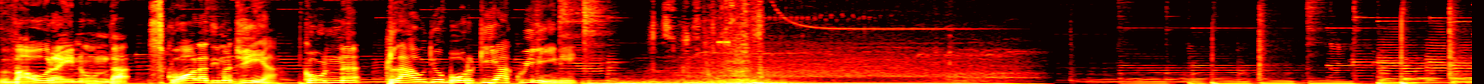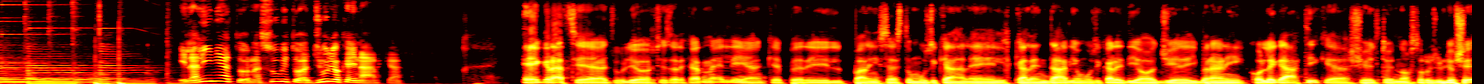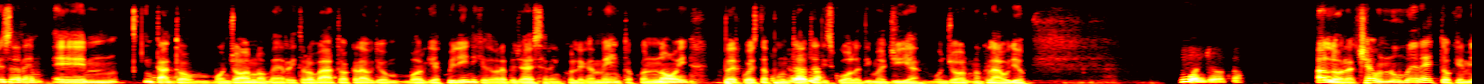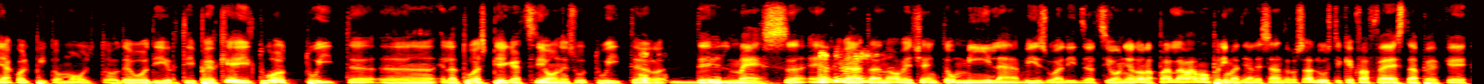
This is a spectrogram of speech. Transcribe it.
Va ora in onda Scuola di Magia con Claudio Borghi Aquilini. E la linea torna subito a Giulio Cainarca. E grazie a Giulio Cesare Carnelli anche per il palinsesto musicale, il calendario musicale di oggi e i brani collegati che ha scelto il nostro Giulio Cesare. E, mm, intanto buongiorno, ben ritrovato a Claudio Borghi Aquilini che dovrebbe già essere in collegamento con noi per questa puntata buongiorno. di Scuola di Magia. Buongiorno Claudio. Buongiorno. Allora, c'è un numeretto che mi ha colpito molto, devo dirti, perché il tuo tweet eh, e la tua spiegazione su Twitter del MES è arrivata a 900.000 visualizzazioni. Allora, parlavamo prima di Alessandro Sallusti che fa festa perché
